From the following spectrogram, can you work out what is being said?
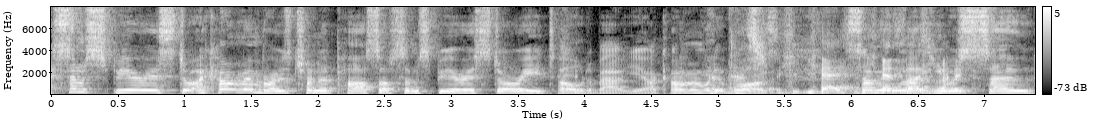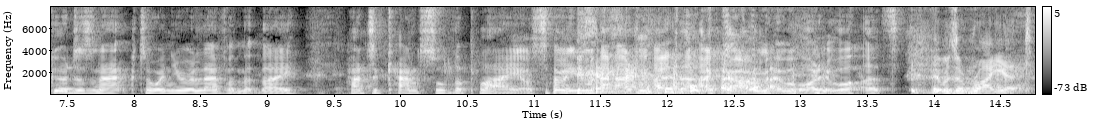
some spurious story. I can't remember. I was trying to pass off some spurious story he told about you. I can't remember what it was. right. Yes, something yes, like you were so good as an actor when you were eleven that they had to cancel the play or something mad like that. I can't remember what it was. There was a riot.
